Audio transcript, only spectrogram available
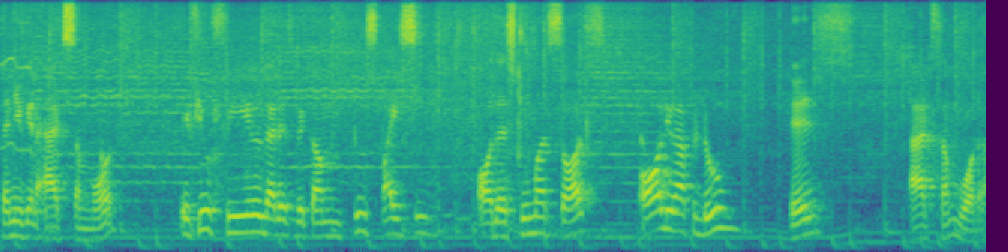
then you can add some more. If you feel that it's become too spicy or there's too much sauce, all you have to do is add some water.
